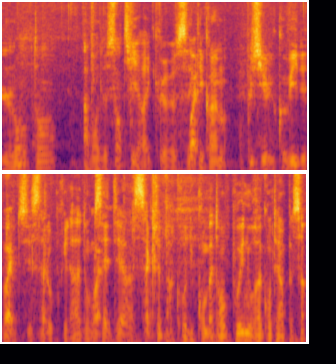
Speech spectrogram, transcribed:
longtemps avant de sortir et que ça a Ouais. été quand même. En plus, il y a eu le Covid et Ouais. toutes ces saloperies là, donc Ouais. ça a été un sacré parcours du combattant. Vous pouvez nous raconter un peu ça?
